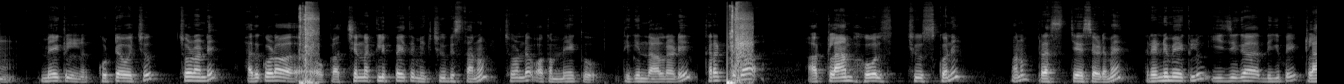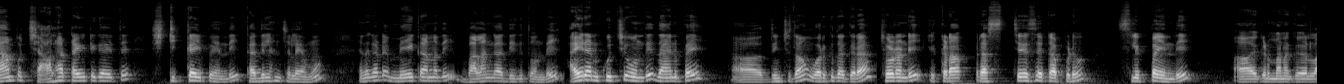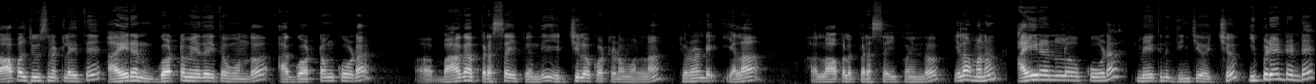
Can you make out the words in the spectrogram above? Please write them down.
మేకులను కొట్టేవచ్చు. చూడండి అది కూడా ఒక చిన్న క్లిప్ అయితే మీకు చూపిస్తాను. చూడండి ఒక మేకు దిగింది ఆల్రెడీ. కరెక్ట్గా ఆ క్లాంప్ హోల్స్ చూసుకొని మనం ప్రెస్ చేసేయడమే. రెండు మేకులు ఈజీగా దిగిపోయి క్లాంప్ చాలా టైట్గా అయితే స్టిక్ అయిపోయింది కదిలించలేము. ఎందుకంటే మేక అన్నది బలంగా దిగుతుంది ఐరన్ కుర్చీ ఉంది దానిపై దించుదాం వర్క్ దగ్గర. చూడండి ఇక్కడ ప్రెస్ చేసేటప్పుడు స్లిప్ అయింది. ఇక్కడ మనకు లోపల చూసినట్లయితే ఐరన్ గొట్టం ఏదైతే ఉందో ఆ గొట్టం కూడా బాగా ప్రెస్ అయిపోయింది ఎడ్జిలో కొట్టడం వలన. చూడండి ఎలా లోపల ప్రెస్ అయిపోయిందో. ఇలా మనం ఐరన్లో కూడా మేకుని దించేయచ్చు. ఇప్పుడు ఏంటంటే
